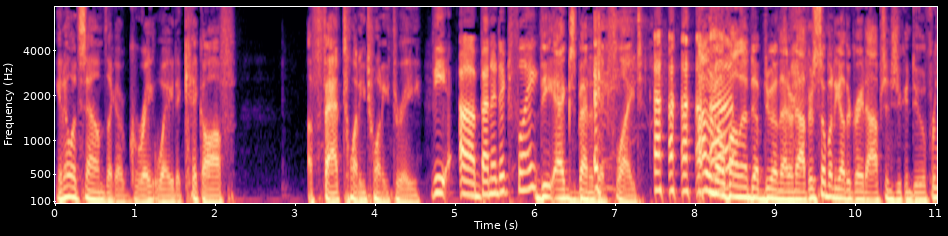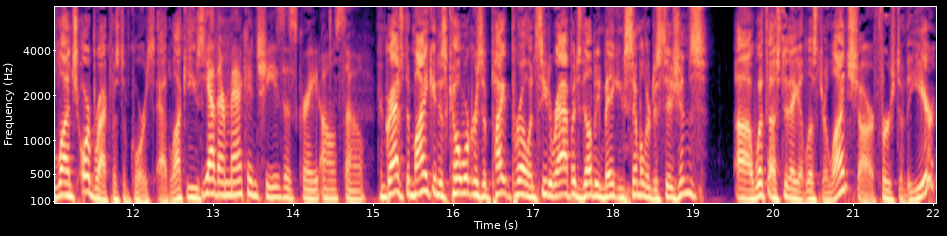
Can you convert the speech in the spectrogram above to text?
you know, it sounds like a great way to kick off a fat 2023, The uh, Benedict flight. the Eggs Benedict flight. I don't know if I'll end up doing that or not. There's so many other great options you can do for lunch or breakfast, of course, at Lucky's. yeah, their mac and cheese is great also. Congrats to Mike and his coworkers at Pipe Pro in Cedar Rapids. They'll be making similar decisions uh, with us today at Listener Lunch, our first of the year.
